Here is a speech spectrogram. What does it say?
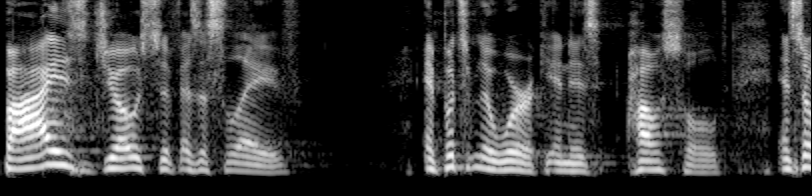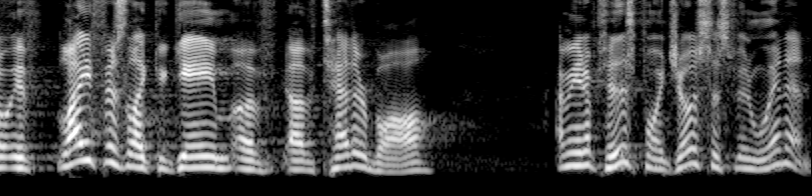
buys Joseph as a slave and puts him to work in his household. And so, if life is like a game of, of tetherball, I mean, up to this point, Joseph's been winning.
